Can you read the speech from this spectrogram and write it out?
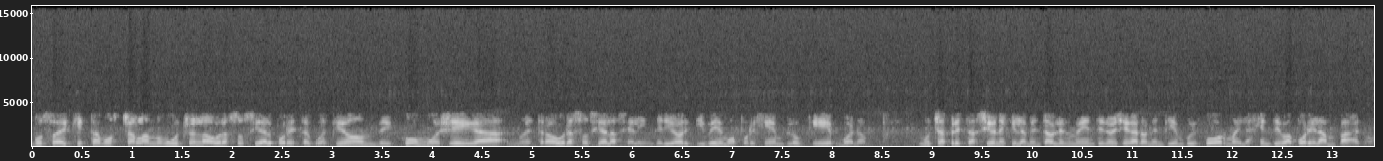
vos sabés que estamos charlando mucho en la obra social por esta cuestión de cómo llega nuestra obra social hacia el interior y vemos, por ejemplo, que, bueno, muchas prestaciones que lamentablemente no llegaron en tiempo y forma y la gente va por el amparo,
